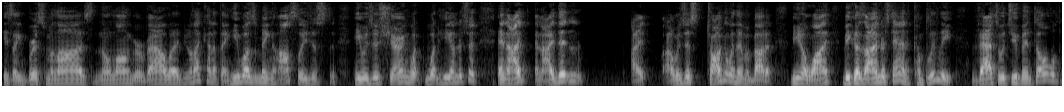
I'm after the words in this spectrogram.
he's like, bris milah is no longer valid, you know that kind of thing. He wasn't being hostile. He just he was just sharing what, what he understood, and I and I didn't. I I was just talking with him about it. You know why? Because I understand completely. That's what you've been told,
